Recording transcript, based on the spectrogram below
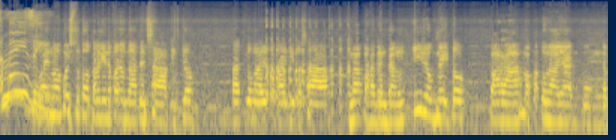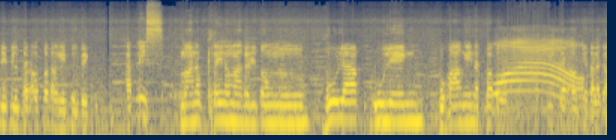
Amazing! ayun mga boys, totoo talaga yung napanood natin sa video. At lumayo pa tayo dito sa napakagandang ilog na ito para mapatunayan kung nabifilter out pa talaga yung tubig. At least, manap tayo ng mga ganitong bulak, uling, buhangin at bato. At filter out niya talaga.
